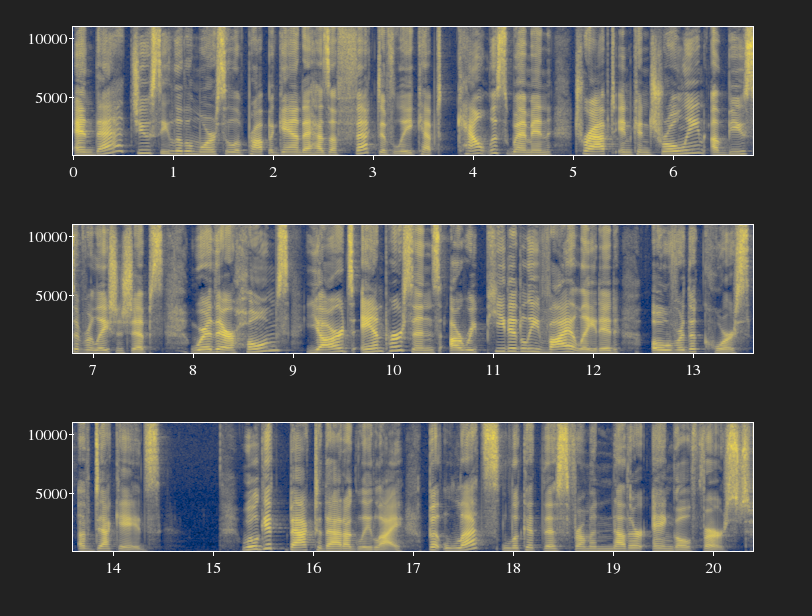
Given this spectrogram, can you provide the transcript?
And that juicy little morsel of propaganda has effectively kept countless women trapped in controlling, abusive relationships where their homes, yards, and persons are repeatedly violated over the course of decades. We'll get back to that ugly lie, but let's look at this from another angle first.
